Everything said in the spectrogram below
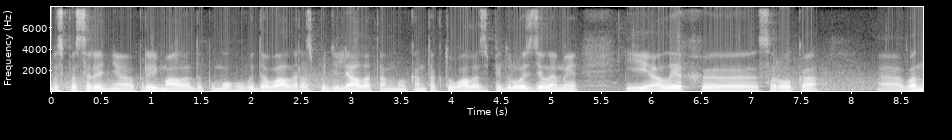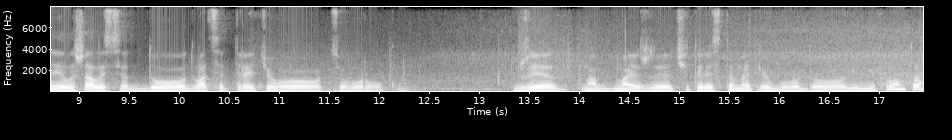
безпосередньо приймала допомогу, видавала, розподіляла, там, контактувала з підрозділами. І Олег е, Сорока, е, вони лишалися до 23-го цього року. Вже майже 400 метрів було до лінії фронту.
